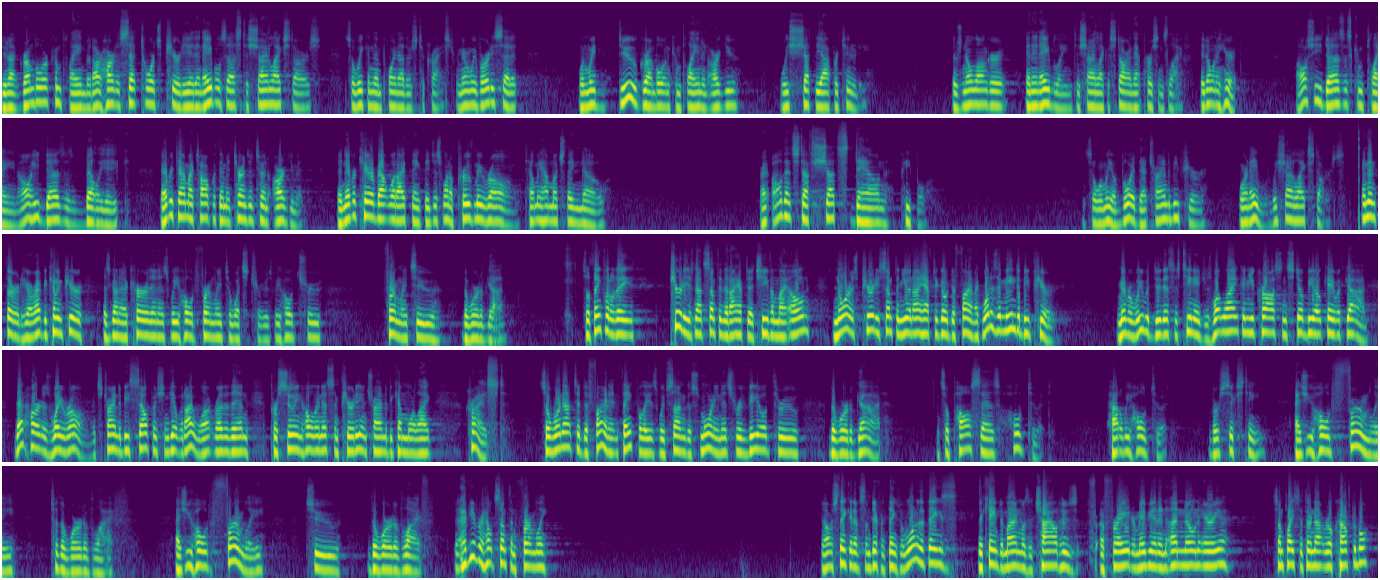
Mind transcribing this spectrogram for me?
Do not grumble or complain, but our heart is set towards purity. It enables us to shine like stars so we can then point others to Christ. Remember, we've already said it. When we do grumble and complain and argue, we shut the opportunity. There's no longer an enabling to shine like a star in that person's life. They don't want to hear it. All she does is complain. All he does is bellyache. Every time I talk with him, it turns into an argument. They never care about what I think. They just want to prove me wrong, tell me how much they know. Right? All that stuff shuts down people. And so when we avoid that, trying to be pure, we're enabled. We shine like stars. And then third here, all right, becoming pure is going to occur then as we hold firmly to what's true, as we hold true firmly to the Word of God. So thankful today, purity is not something that I have to achieve on my own, nor is purity something you and I have to go define. Like, what does it mean to be pure? Remember, we would do this as teenagers. What line can you cross and still be okay with God? That heart is way wrong. It's trying to be selfish and get what I want rather than pursuing holiness and purity and trying to become more like Christ. So we're not to define it. And thankfully, as we've sung this morning, it's revealed through the Word of God. And so Paul says, hold to it. How do we hold to it? Verse 16 As you hold firmly to the Word of life. As you hold firmly to the Word of life. Now, have you ever held something firmly? I was thinking of some different things, but one of the things that came to mind was a child who's f- afraid or maybe in an unknown area, someplace that they're not real comfortable.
